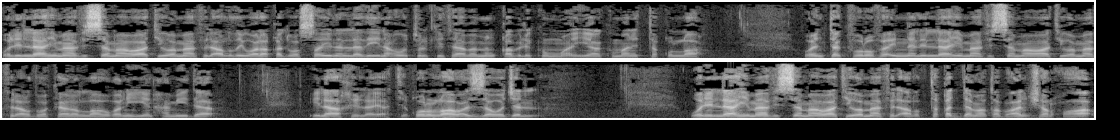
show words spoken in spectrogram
ولله ما في السماوات وما في الأرض ولقد وصينا الذين أوتوا الكتاب من قبلكم وإياكم أن اتقوا الله. وإن تكفروا فإن لله ما في السماوات وما في الأرض وكان الله غنيا حميدا. إلى آخر الآيات. يقول الله عز وجل ولله ما في السماوات وما في الأرض. تقدم طبعا شرحها.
